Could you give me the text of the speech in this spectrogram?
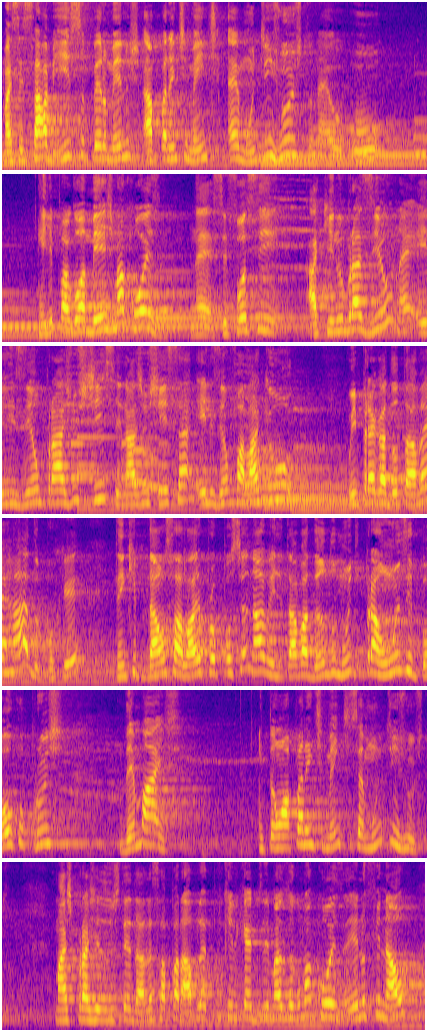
Mas você sabe, isso pelo menos aparentemente é muito injusto, né? O, o, ele pagou a mesma coisa, né? Se fosse aqui no Brasil, né, eles iam para a justiça e na justiça eles iam falar que o, o empregador estava errado, porque tem que dar um salário proporcional. Ele estava dando muito para uns e pouco para os demais. Então, aparentemente, isso é muito injusto. Mas para Jesus ter dado essa parábola é porque ele quer dizer mais alguma coisa. E no final,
